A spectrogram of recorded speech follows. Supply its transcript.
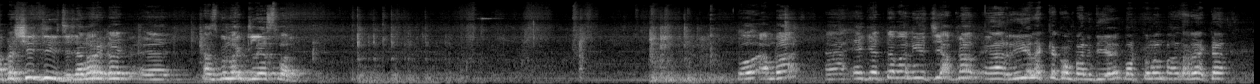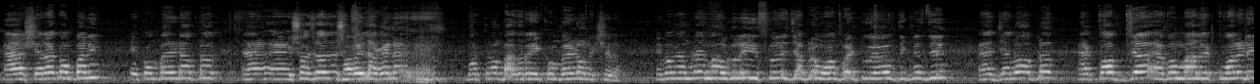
আপনার শীত দিয়েছি যেন এটা কাজগুলো গ্লেস পারে। তো আমরা এই গেটটা বানিয়েছি আপনার রিয়েল একটা কোম্পানি দিয়ে। বর্তমান বাজারে একটা সেরা কোম্পানি এই কোম্পানিটা আপনার সচরাচর সবাই লাগায় না বর্তমান বাজারে এই কোম্পানিটা অনেক সেরা। এবং আমরা মালগুলো ইউজ করেছি আপনার one point two M thickness দিয়ে যেন আপনার কবজা এবং মালের কোয়ালিটি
